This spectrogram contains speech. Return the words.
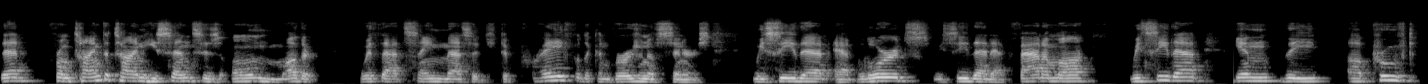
that from time to time he sends his own mother with that same message to pray for the conversion of sinners. We see that at Lourdes, we see that at Fatima, we see that in the approved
